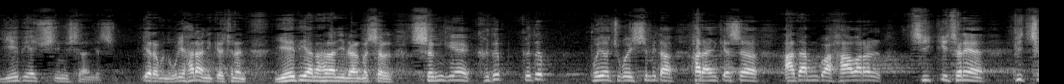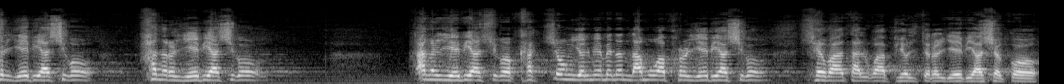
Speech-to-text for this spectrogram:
예비해 주시는 것이라는 것입니다. 여러분, 우리 하나님께서는 예비한 하나님이라는 것을 성경에 그득그득 보여주고 있습니다. 하나님께서 아담과 하와를 짓기 전에 빛을 예비하시고 하늘을 예비하시고 땅을 예비하시고 각종 열매 맺는 나무와 풀을 예비하시고 해와 달과 별들을 예비하셨고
